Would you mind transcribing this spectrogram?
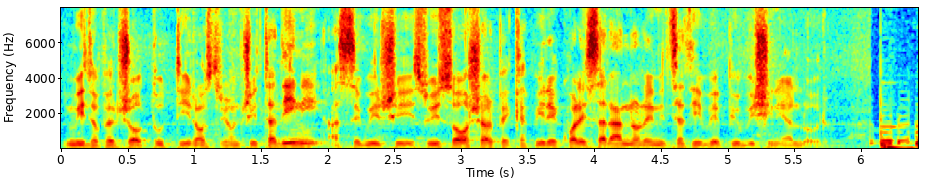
Invito perciò tutti i nostri concittadini a seguirci sui social per capire quali saranno le iniziative più vicine a loro.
